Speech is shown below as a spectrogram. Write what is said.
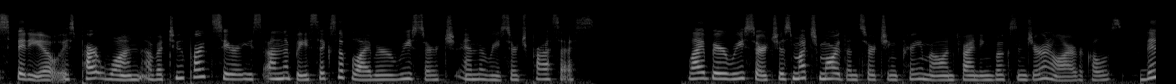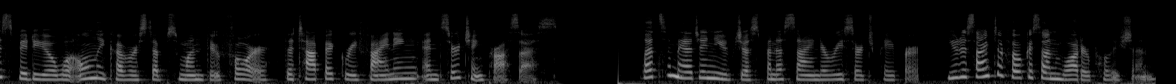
This video is part one of a two-part series on the basics of library research and the research process. Library research is much more than searching Primo and finding books and journal articles. This video will only cover steps one through four, the topic refining and searching process. Let's imagine you've just been assigned a research paper. You decide to focus on water pollution.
